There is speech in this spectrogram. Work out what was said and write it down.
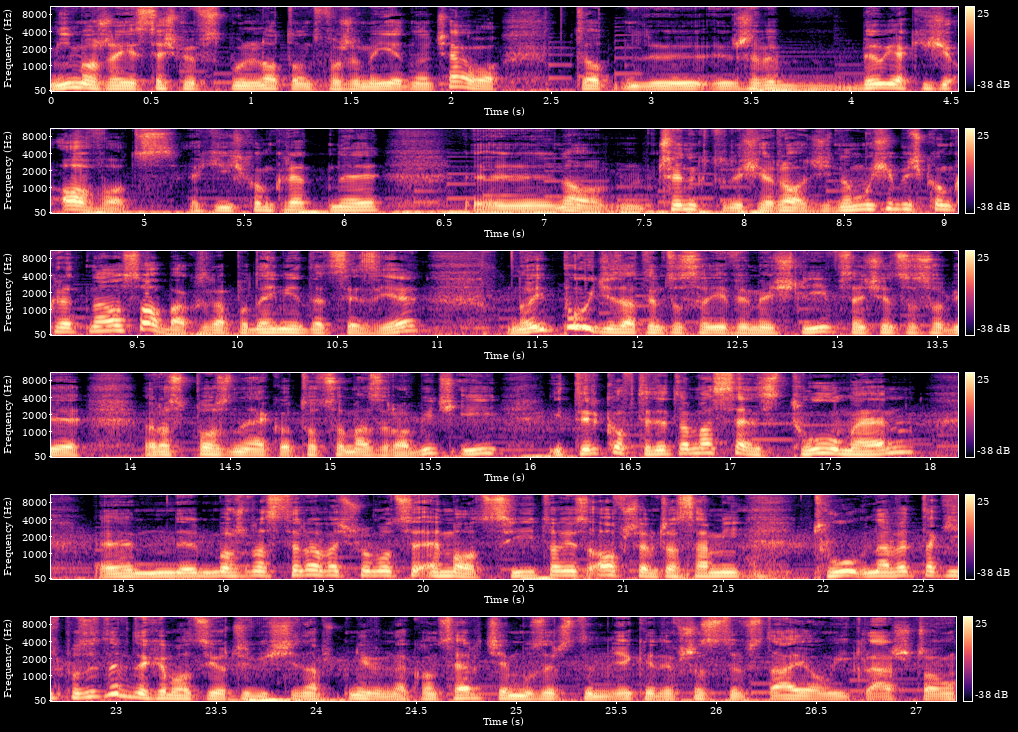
mimo że jesteśmy wspólnotą, tworzymy jedno ciało, to y, żeby był jakiś owoc, jakiś konkretny y, no, czyn, który się rodzi, no musi być konkretna osoba, która podejmie decyzję, no i pójdzie za tym, co sobie wymyśli, w sensie, co sobie rozpozna jako to, co ma zrobić i, i tylko wtedy to ma sens. Tłumem y, można sterować pomocą emocji. To jest owszem, czasami tu nawet takich pozytywnych emocji oczywiście, na, nie wiem, na koncercie muzycznym, nie, kiedy wszyscy wstają i klaszczą,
